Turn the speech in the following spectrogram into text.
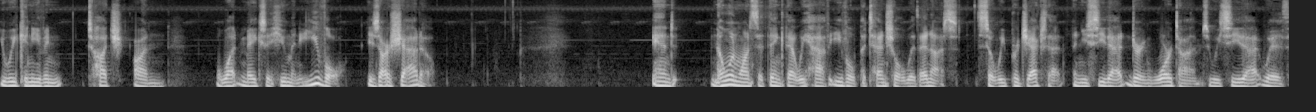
we can even touch on what makes a human evil is our shadow. And no one wants to think that we have evil potential within us. So we project that. And you see that during war times. We see that with,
